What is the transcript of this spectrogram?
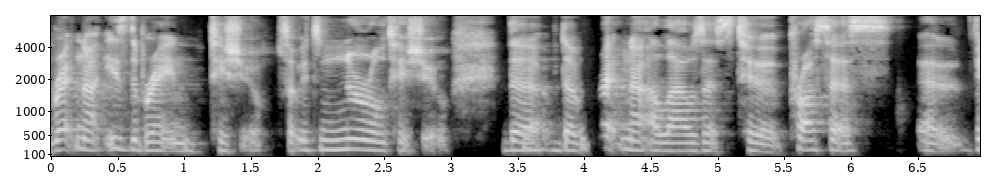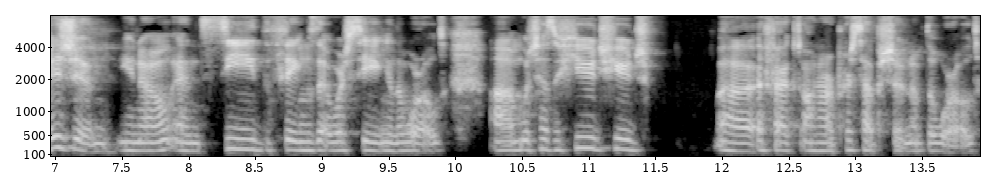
retina is the brain tissue, so it's neural tissue. The yeah. the retina allows us to process uh, vision, you know, and see the things that we're seeing in the world, um, which has a huge, huge uh, effect on our perception of the world.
